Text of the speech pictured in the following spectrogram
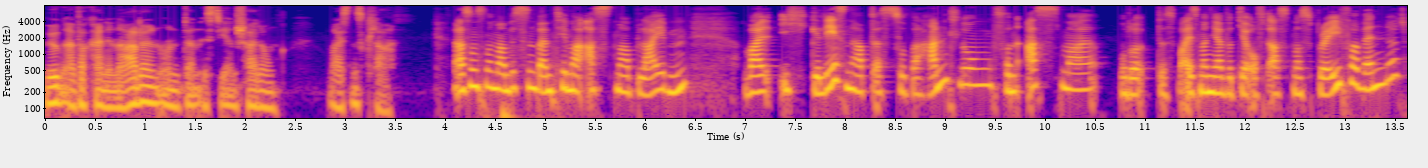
mögen einfach keine Nadeln und dann ist die Entscheidung meistens klar. Lass uns noch mal ein bisschen beim Thema Asthma bleiben, weil ich gelesen habe, dass zur Behandlung von Asthma oder das weiß man ja, wird ja oft Asthma-Spray verwendet.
